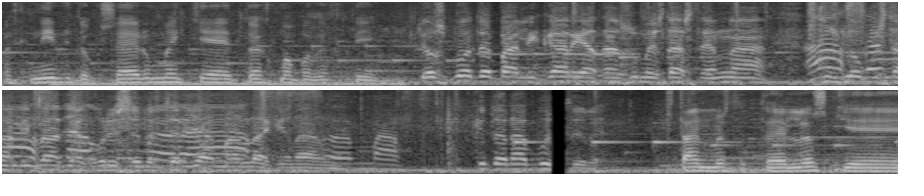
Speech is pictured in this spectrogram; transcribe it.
παιχνίδι, το ξέρουμε και το έχουμε αποδεχτεί. Κι ως πότε παλικάρια θα ζούμε στα στενά, στους λόπους τα λιβάδια χωρίς ελευθεριά μαλάκι να πούμε. Κοίτα να μπούστε ρε. Φτάνουμε στο τέλος και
